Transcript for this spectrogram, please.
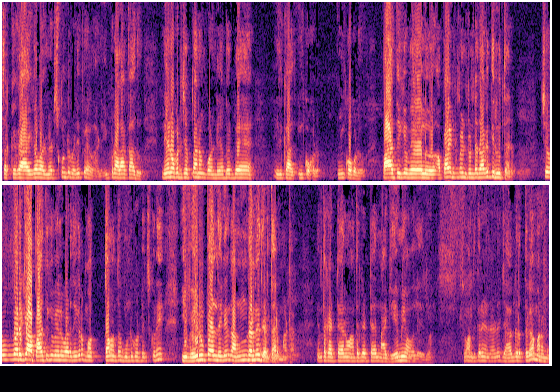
చక్కగా హాయిగా వాళ్ళు నడుచుకుంటూ వెళ్ళిపోయేవాళ్ళు. ఇప్పుడు అలా కాదు. నేను ఒకటి చెప్పాను అనుకోండి అబ్బెబ్బే ఇది కాదు. ఇంకొకడు ఇంకొకడు. పాతిక వేలు అపాయింట్మెంట్ ఉండేదాకా తిరుగుతారు. చివరికి ఆ పాతిక వేలు వాడి దగ్గర మొత్తం అంతా గుండు కొట్టించుకొని ఈ వెయ్యి రూపాయల దగ్గర అందరినీ తిడతారన్నమాట. ఇంత కట్టాను అంత కట్టాను నాకేమీ అవ్వలేదు. సో అందుకని ఏంటంటే జాగ్రత్తగా మనము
